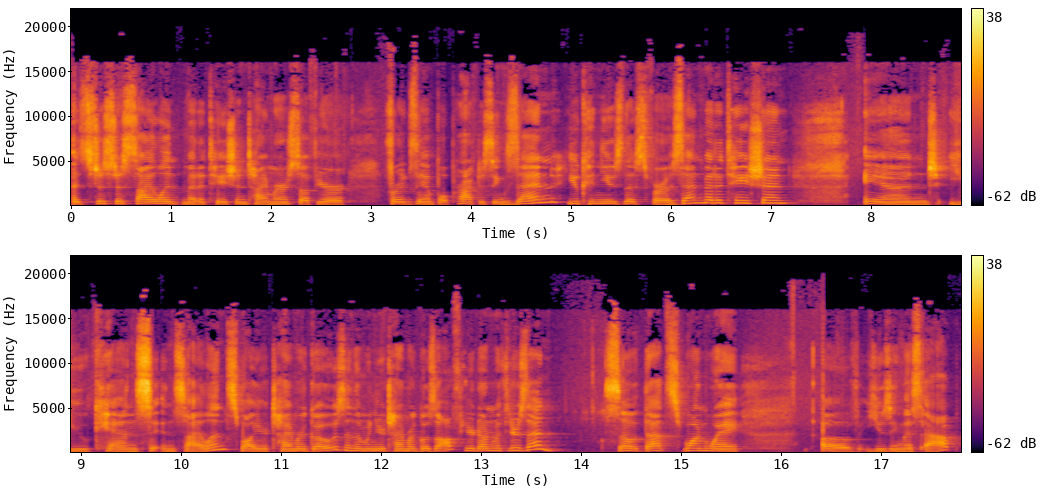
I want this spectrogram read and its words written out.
It's just a silent meditation timer. So if you're, for example, practicing Zen, you can use this for a Zen meditation and you can sit in silence while your timer goes. And then when your timer goes off, you're done with your Zen. So that's one way of using this app.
